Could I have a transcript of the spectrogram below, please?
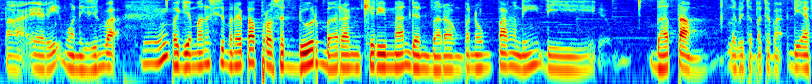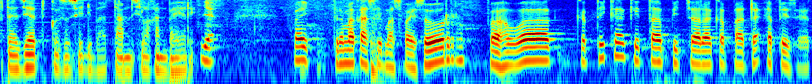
Pak Eri, mohon izin Pak, Hmm. bagaimana sih sebenarnya Pak prosedur barang kiriman dan barang penumpang nih di Batam, lebih tepatnya Pak di FTZ khususnya di Batam. Silakan Pak Eri. Ya, baik. Terima kasih Mas Faisur bahwa ketika kita bicara kepada FTZ,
